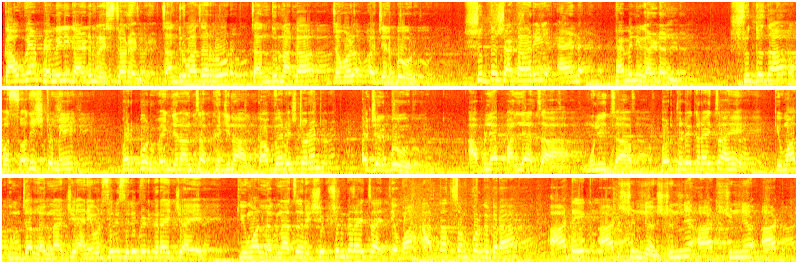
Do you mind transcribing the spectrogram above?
Kavya family garden restaurant Chandur Bazar road Chandur नाका जवळ अचलपूर शुद्ध शाकाहारी अँड फॅमिली गार्डन शुद्धता व स्वादिष्ट मे भरपूर व्यंजनांचा खजिना काव्य रेस्टॉरंट अजरपूर आपल्या पाल्याचा मुलीचा बर्थडे करायचा आहे किंवा तुमच्या लग्नाची ॲनिव्हर्सरी सेलिब्रेट करायची आहे किंवा लग्नाचं रिसेप्शन करायचं आहे तेव्हा आताच संपर्क करा. आठ एक आठ शून्य शून्य आठ शून्य आठ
